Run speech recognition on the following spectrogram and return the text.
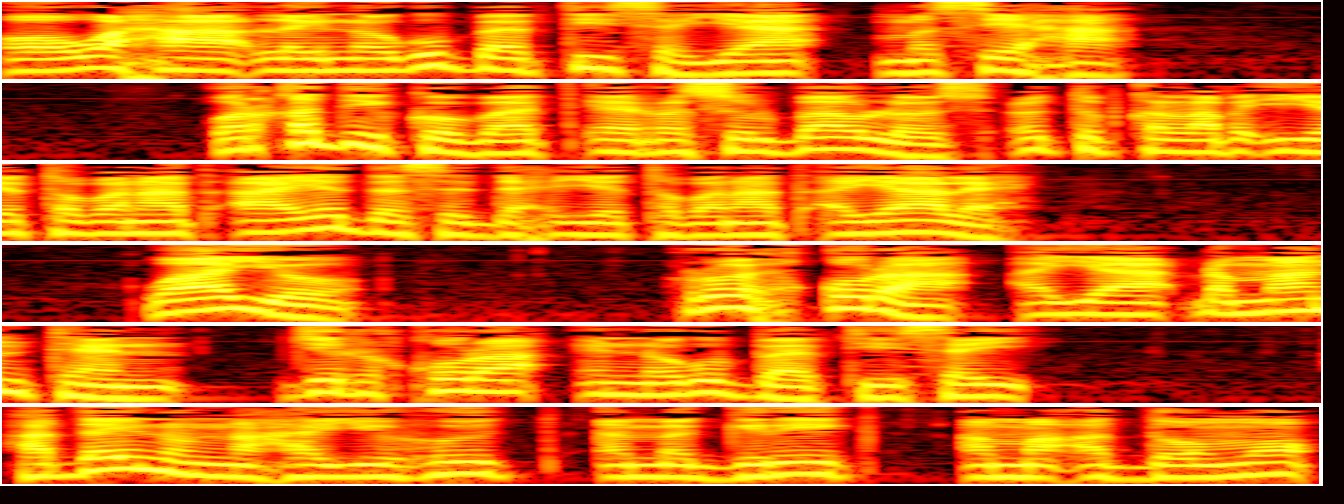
oo waxaa laynoogu baabtiisayaa masiixa. Warqaddii koowaad ee rasuul bawlos cutubka laba iyo tobanaad aayadda saddex iyo tobanaad ayaa leh waayo ruux qura ayaa dhammaanteen jir qura inagu baabtiisay haddaynu nahay yuhuud ama giriig ama addoommo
